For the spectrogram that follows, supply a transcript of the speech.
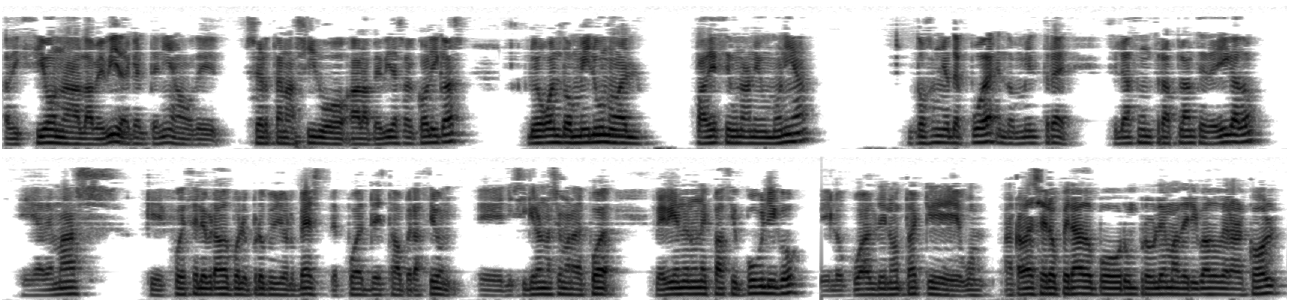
adicción a la bebida que él tenía o de ser tan asiduo a las bebidas alcohólicas. Luego en 2001 él padece una neumonía. Dos años después, en 2003, se le hace un trasplante de hígado. Eh, además, que fue celebrado por el propio George después de esta operación, eh, ni siquiera una semana después, bebiendo en un espacio público, lo cual denota que, bueno, acaba de ser operado por un problema derivado del alcohol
